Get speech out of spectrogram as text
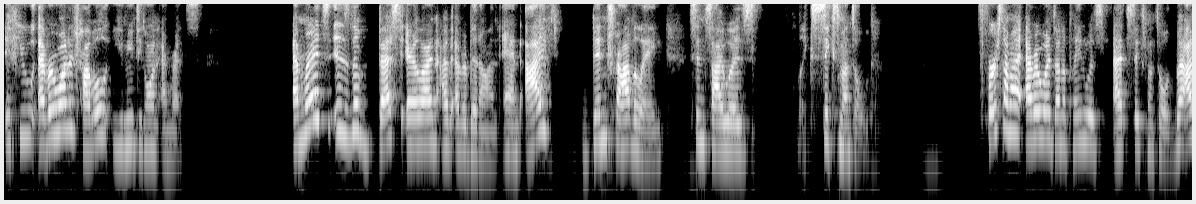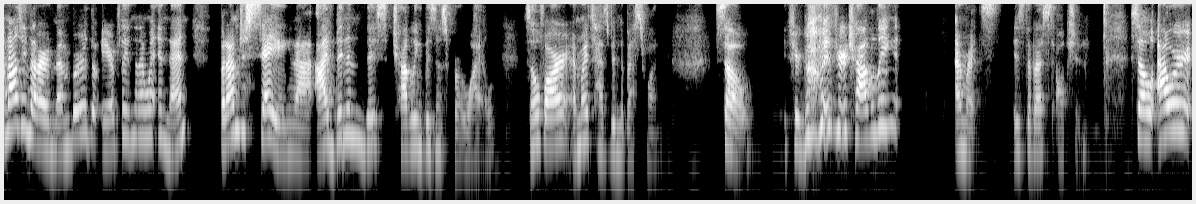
if you ever want to travel, you need to go on Emirates. Emirates is the best airline I've ever been on. And I've been traveling since I was like six months old. First time I ever went on a plane was at six months old. But I'm not saying that I remember the airplane that I went in then, but I'm just saying that I've been in this traveling business for a while. So far, Emirates has been the best one. So if you're going, if you're traveling, Emirates is the best option. So our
